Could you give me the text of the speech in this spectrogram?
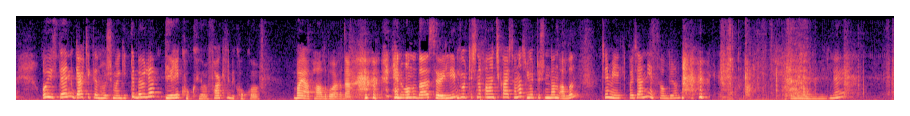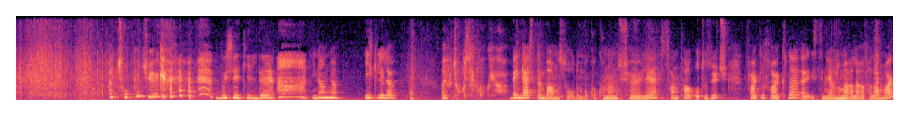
O yüzden gerçekten hoşuma gitti. Böyle deri kokuyor. Farklı bir koku. Bayağı pahalı bu arada. yani onu da söyleyeyim. Yurt dışına falan çıkarsanız yurt dışından alın. Cemil bacağını niye sallıyorsun? Şöyle. Ay çok küçük. bu şekilde. İnanmıyorum. İlk Lela. Ay bu çok güzel kokuyor. Ben gerçekten bağımlısı oldum bu kokunun şöyle. Santal 33. Farklı farklı e, isimleri, numaraları falan var.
